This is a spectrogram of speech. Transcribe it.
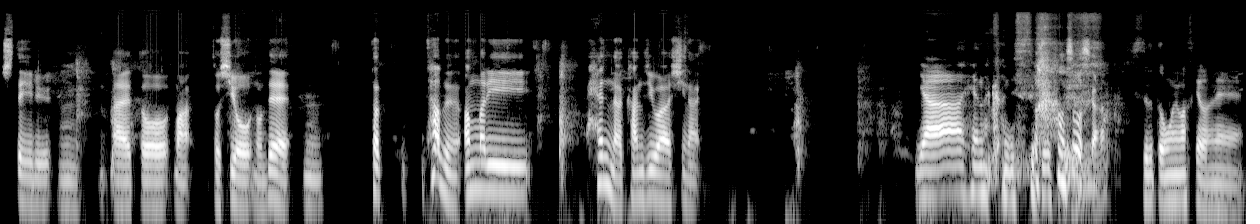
している、い。うんえっ、と、まあ、年をので、うん多分あんまり変な感じはしない。いやー、変な感じする。そうですか？すると思いますけどね。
